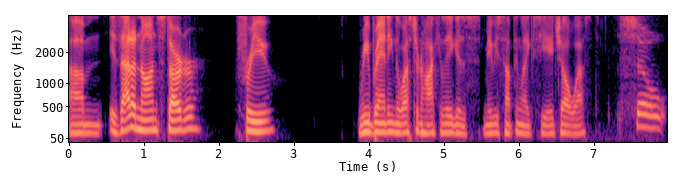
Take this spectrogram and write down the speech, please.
Um, is that a non starter for you? Rebranding the Western Hockey League as maybe something like CHL West? So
